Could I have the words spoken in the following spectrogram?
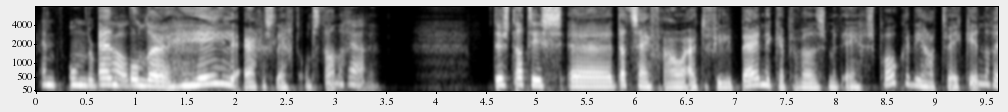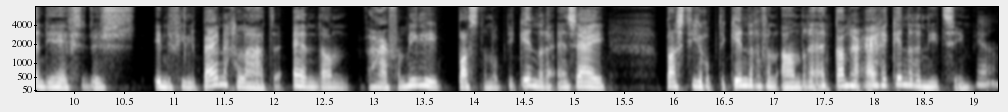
En En onderbetaald. onder hele erg slechte omstandigheden. Dus dat, is, eh, dat zijn vrouwen uit de Filipijnen. Ik heb er wel eens met één gesproken. Die had twee kinderen en die heeft ze dus in de Filipijnen gelaten. En dan haar familie past dan op die kinderen. En zij past hier op de kinderen van anderen en kan haar eigen kinderen niet zien. Ja.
